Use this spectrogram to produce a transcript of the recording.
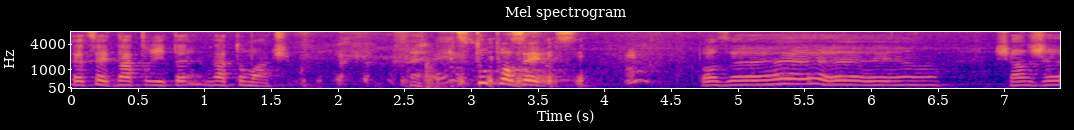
That's it, not, reta- not too much. it's two poseurs. Poseur, shalsheles.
